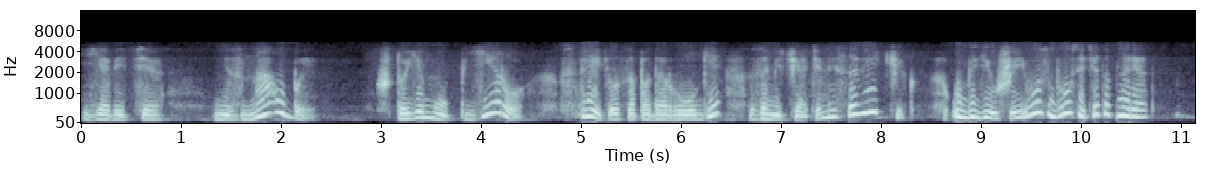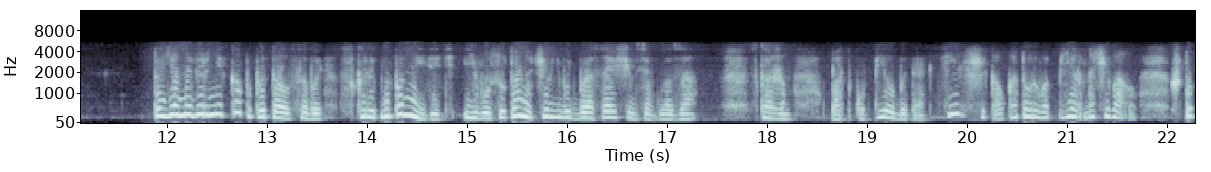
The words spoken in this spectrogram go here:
я ведь э, не знал бы, что ему, Пьеру, встретился по дороге замечательный советчик, убедивший его сбросить этот наряд. То я наверняка попытался бы скрытно понизить его сутану чем-нибудь бросающимся в глаза. Скажем, подкупил бы трактирщика, у которого Пьер ночевал, чтоб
